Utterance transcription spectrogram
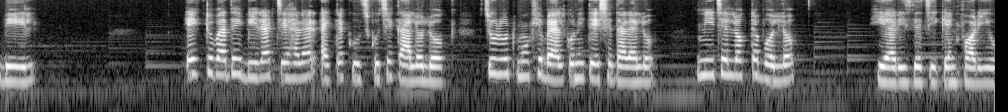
বিল। একটু বাদেই বিরাট চেহারার একটা কুচকুচে কালো লোক চুরুট মুখে ব্যালকনিতে এসে দাঁড়াল। নিচের লোকটা বলল here is the chicken for you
